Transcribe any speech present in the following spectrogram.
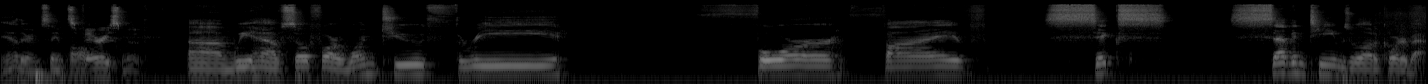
Yeah, they're in St. it's Paul. very smooth. Um, we have so far one, two, three, four, five, six, seven teams without a quarterback.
